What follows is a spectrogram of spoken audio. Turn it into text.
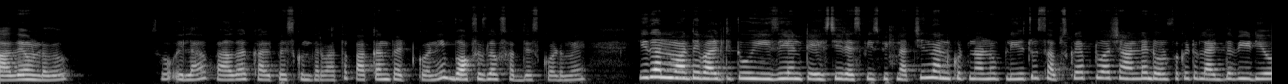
బాధే ఉండదు. సో ఇలా బాగా కలిపేసుకున్న తర్వాత పక్కన పెట్టుకొని బాక్సెస్లోకి సర్దేసుకోవడమే ఇదన్నమాట ఇవాళ two easy and tasty recipes మీకు నచ్చింది అనుకుంటున్నాను please to subscribe to our channel and don't forget to like the video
